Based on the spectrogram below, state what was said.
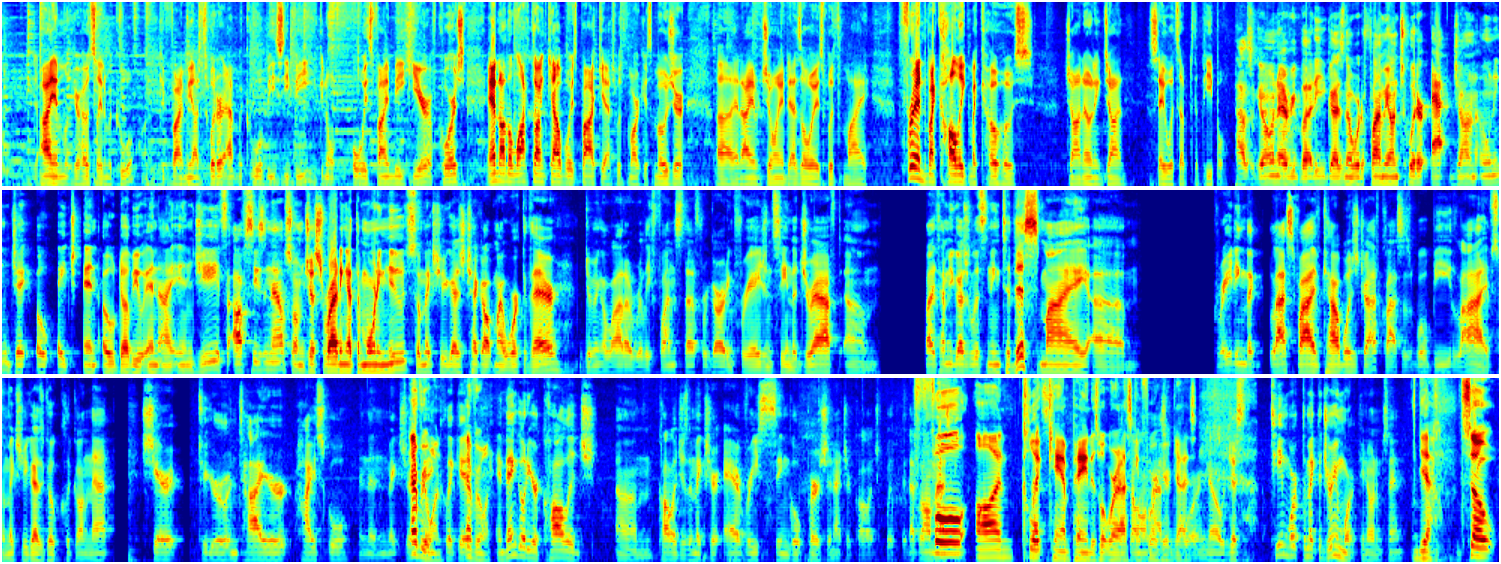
I am your host, Landon McCool. You can find me on Twitter at McCoolBCB. You can always find me here, of course, and on the Locked On Cowboys podcast with Marcus Mosher. Uh, and I am joined, as always, with my friend, my colleague, my co-host, John Owning. John, say what's up to the people. How's it going, everybody? You guys know where to find me on Twitter at John Owning, J O H N O W N I N G. It's the off season now, so I'm just writing at the morning news. So make sure you guys check out my work there. Doing a lot of really fun stuff regarding free agency and the draft. Um, by the time you guys are listening to this, my um, grading the last five Cowboys draft classes will be live. So make sure you guys go click on that, share it to your entire high school, and then make sure Everyone, click it. everyone. and then go to your college um, colleges and make sure every single person at your college clicked it. That's all I'm full on click That's- campaign is what we're asking for here, guys. for, You know, just teamwork to make the dream work. You know what I'm saying? Yeah. So,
